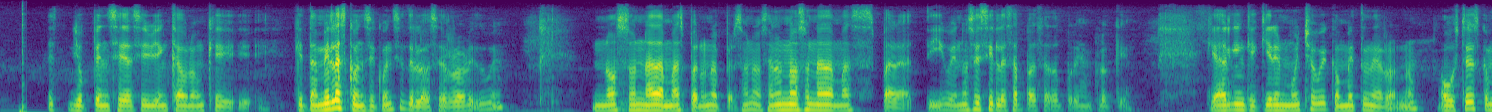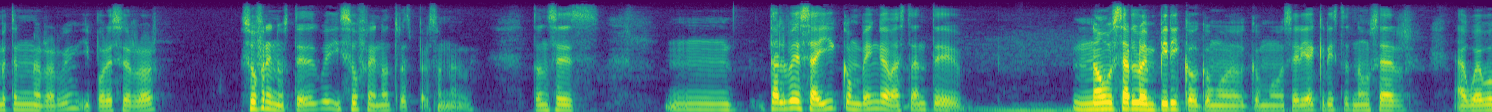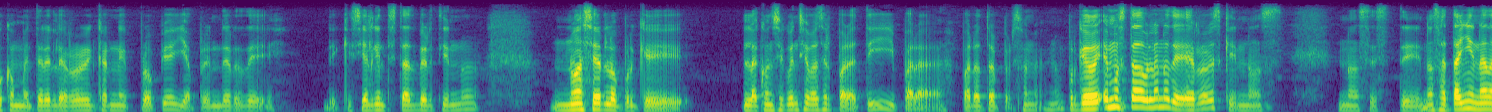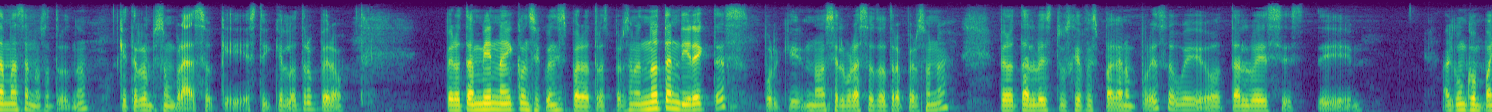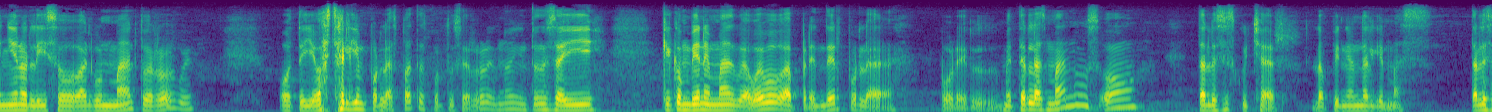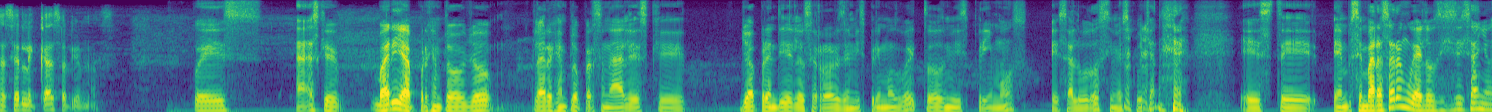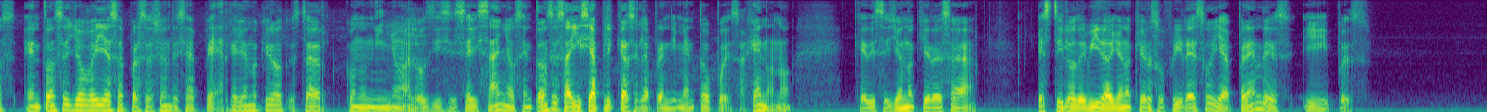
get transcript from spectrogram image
yo pensé así bien cabrón que, que también las consecuencias de los errores, güey, no son nada más para una persona. O sea, no, no son nada más para ti, güey. No sé si les ha pasado, por ejemplo, que, que alguien que quieren mucho, güey, comete un error, ¿no? O ustedes cometen un error, güey, y por ese error sufren ustedes, güey, y sufren otras personas, güey. Entonces, Mm, tal vez ahí convenga bastante no usar lo empírico como, como sería Cristo, no usar a huevo cometer el error en carne propia y aprender de, de que si alguien te está advirtiendo, no hacerlo porque la consecuencia va a ser para ti y para, para otra persona, ¿no? Porque hemos estado hablando de errores que nos, nos, este, nos atañen nada más a nosotros, ¿no? Que te rompes un brazo, que esto y que el otro, pero pero también hay consecuencias para otras personas, no tan directas, porque no es el brazo de otra persona, pero tal vez tus jefes pagaron por eso, güey, o tal vez este algún compañero le hizo algún mal, tu error, güey, o te llevaste a alguien por las patas por tus errores, ¿no? Y entonces ahí ¿qué conviene más, güey? A huevo aprender por la por el meter las manos o tal vez escuchar la opinión de alguien más, tal vez hacerle caso a alguien más. Pues, ah, es que varía, por ejemplo, yo, claro ejemplo personal es que yo aprendí de los errores de mis primos, güey, todos mis primos, eh, saludos si me escuchan, este, em- se embarazaron, güey, a los 16 años, entonces yo veía esa percepción, decía, verga, yo no quiero estar con un niño a los 16 años, entonces ahí sí aplicas el aprendimiento, pues, ajeno, ¿no? Que dices, yo no quiero ese estilo de vida, yo no quiero sufrir eso, y aprendes, y pues,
